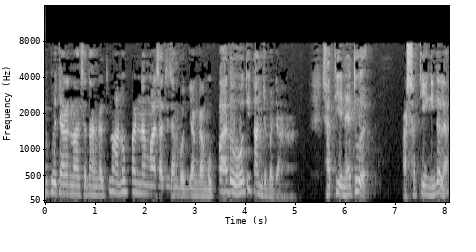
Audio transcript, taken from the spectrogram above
බුදුරජාණන් වහන්සේ සඳහන් කළ තුන අනුප්පන්නං වා සති සම්බොජ්ජංගං උප්පාදෝ හෝති තංජපජාන සතිය නැතුව අසතියෙන් ඉඳලා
